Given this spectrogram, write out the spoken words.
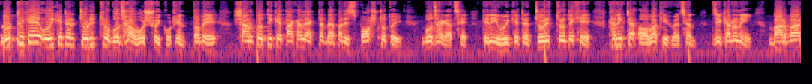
দূর থেকে উইকেটের চরিত্র বোঝা অবশ্যই কঠিন, তবে শান্তর দিকে তাকালে একটা ব্যাপার স্পষ্টতই বোঝা গেছে। তিনি উইকেটের চরিত্র দেখে খানিকটা অবাকই হয়েছেন, যে কারণেই বারবার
